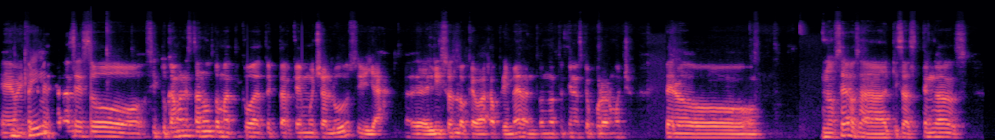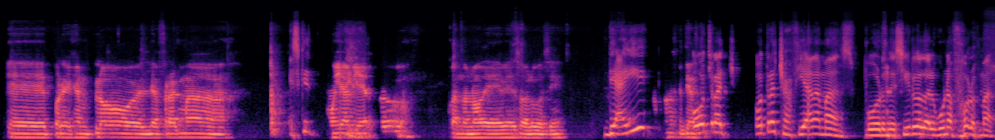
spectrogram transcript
Eh, ahorita que mencionas eso, si tu cámara está en automático va a detectar que hay mucha luz y ya, el ISO es lo que baja primero, entonces no te tienes que apurar mucho. Pero, no sé, o sea, quizás tengas, eh, por ejemplo, el diafragma es que... muy abierto cuando no debes o algo así. De ahí, otra, otra chafiada más, por decirlo de alguna forma.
